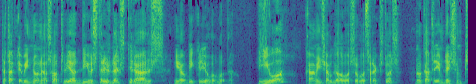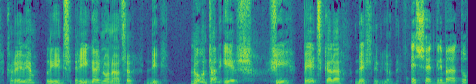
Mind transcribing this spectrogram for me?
Tad, tad, kad viņi nonāca Latvijā, divas trešdaļas tirāžas jau bija krievu valodā. Jo, kā viņš apgalvo savos rakstos, no katriem desmit kareiviem līdz Rīgai nonāca divi. Nu, un tad ir šī pēckara desmitgade. Es šeit gribētu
